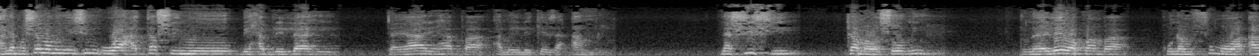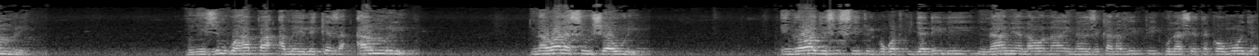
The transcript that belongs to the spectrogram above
anaposema Mwenyezi Mungu wa'tasimu bihablillahi, tayari hapa ameelekeza amri, na sisi kama wasomi tunaelewa kwamba kuna mfumo wa amri. Mwenyezi Mungu hapa ameelekeza amri na wala si ushauri, ingawaje sisi tulipokuwa tukijadili nani anaona inawezekana vipi, kuna asiyetaka moja,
